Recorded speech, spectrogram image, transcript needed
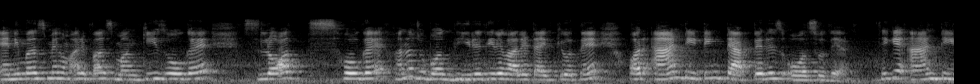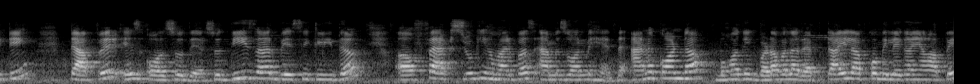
एनिमल्स में हमारे पास मंकीज हो गए स्लॉथ्स हो गए, है ना, जो बहुत धीरे धीरे वाले टाइप के होते हैं, और and eating tapir is also there ठीक है? And eating tapir is also there so these are basically the facts जो कि हमारे पास अमेजोन में है. द एनाकोंडा बहुत एक बड़ा वाला रेप्टाइल आपको मिलेगा यहाँ पे.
